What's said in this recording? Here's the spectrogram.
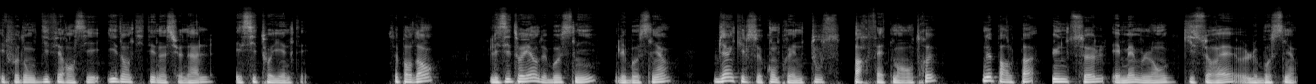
Il faut donc différencier identité nationale et citoyenneté. Cependant, les citoyens de Bosnie, les Bosniens, bien qu'ils se comprennent tous parfaitement entre eux, ne parlent pas une seule et même langue qui serait le bosnien.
